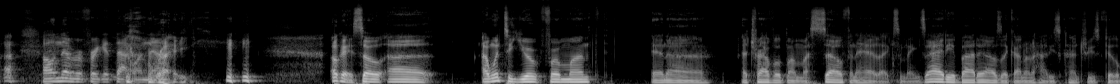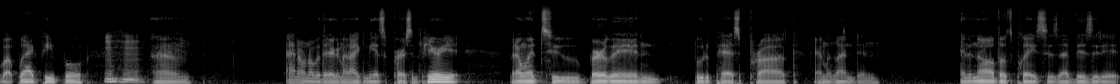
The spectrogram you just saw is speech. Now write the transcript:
I'll never forget that one now. right. okay, so uh, I went to Europe for a month and uh, I traveled by myself and I had like some anxiety about it. I was like, I don't know how these countries feel about black people. hmm Um, I don't know whether they're gonna like me as a person, period. But I went to Berlin, Budapest, Prague, and London, and in all those places, I visited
